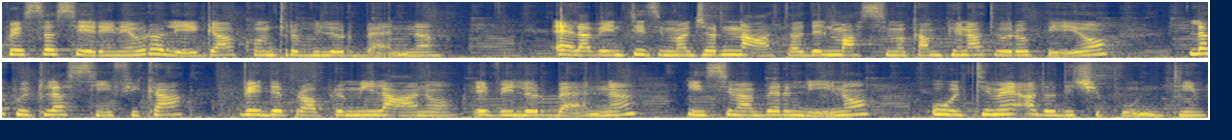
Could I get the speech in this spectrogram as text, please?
questa sera in Eurolega contro Villeurbanne. È la ventesima giornata del massimo campionato europeo, la cui classifica vede proprio Milano e Villeurbanne, insieme a Berlino, ultime a 12 punti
